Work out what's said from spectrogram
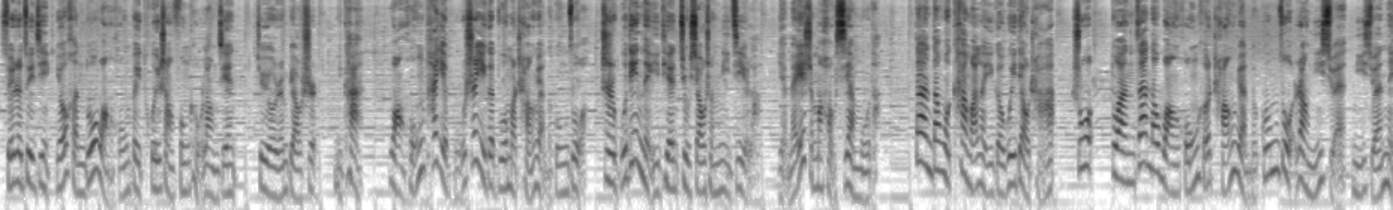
随着最近有很多网红被推上风口浪尖，就有人表示：你看，网红他也不是一个多么长远的工作，指不定哪一天就销声匿迹了，也没什么好羡慕的。但当我看完了一个微调查，说。短暂的网红和长远的工作让你选，你选哪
